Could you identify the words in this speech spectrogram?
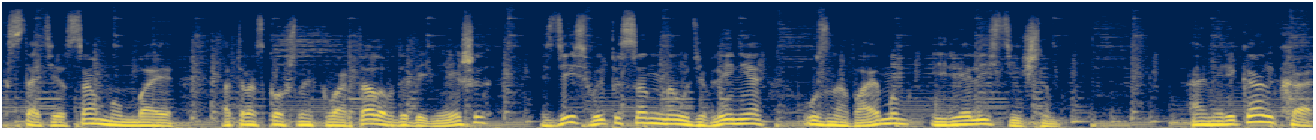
Кстати, сам Мумбаи, от роскошных кварталов до беднейших, здесь выписан на удивление узнаваемым и реалистичным. «Американка»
